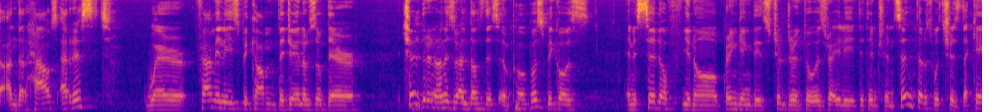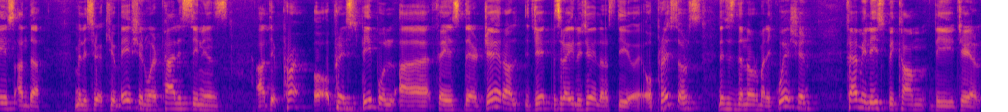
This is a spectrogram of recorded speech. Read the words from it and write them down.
under house arrest, where families become the jailers of their children. And Israel does this on purpose because instead of you know bringing these children to Israeli detention centers, which is the case under military occupation, where Palestinians uh, the oppressed people uh, face their Israeli jailers, the oppressors. This is the normal equation. Families become the jail,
